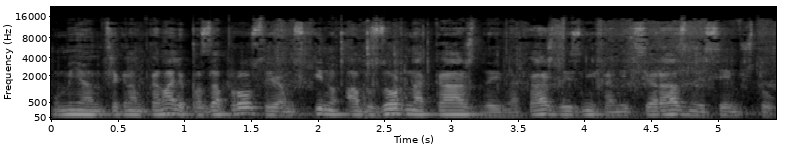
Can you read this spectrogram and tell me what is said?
У меня на телеграм-канале по запросу я вам скину обзор на каждый. На каждый из них. Они все разные, 7 штук.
